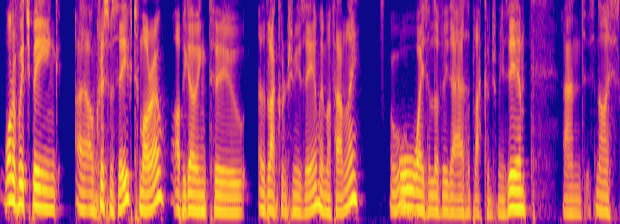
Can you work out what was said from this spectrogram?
One of which being uh, on Christmas Eve tomorrow, I'll be going to the Black Country Museum with my family. Ooh. Always a lovely day at the Black Country Museum, and it's nice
